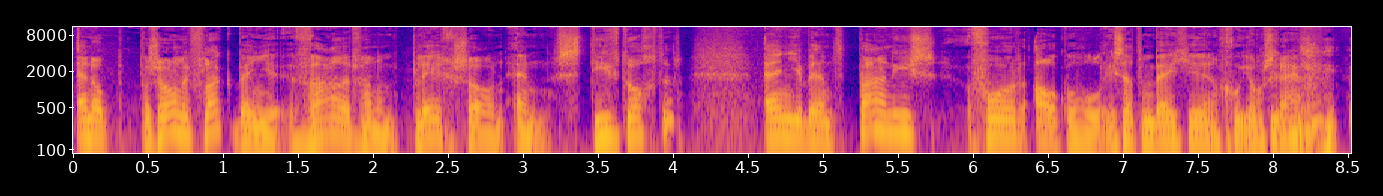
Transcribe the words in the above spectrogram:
En op persoonlijk vlak ben je vader van een pleegzoon en stiefdochter. En je bent panisch voor alcohol. Is dat een beetje een goede omschrijving?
